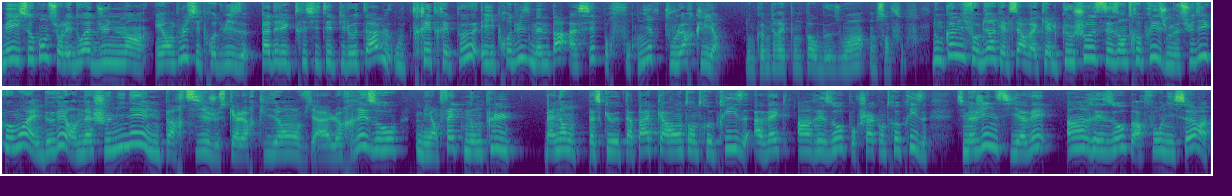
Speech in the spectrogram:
mais ils se comptent sur les doigts d'une main. Et en plus, ils produisent pas d'électricité pilotable ou très très peu et ils produisent même pas assez pour fournir tous leurs clients. Donc comme ils répondent pas aux besoins, on s'en fout. Donc comme il faut bien qu'elles servent à quelque chose, ces entreprises, je me suis dit qu'au moins elles devaient en acheminer une partie jusqu'à leurs clients via leur réseau. Mais en fait non plus. Bah non, parce que t'as pas 40 entreprises avec un réseau pour chaque entreprise. T'imagines s'il y avait un réseau par fournisseur,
